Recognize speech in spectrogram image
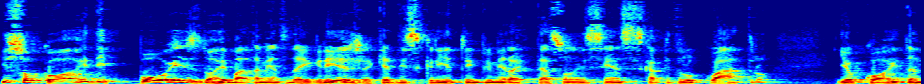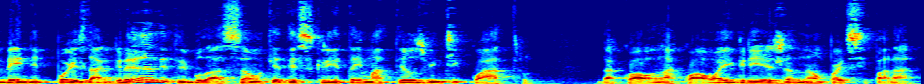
Isso ocorre depois do arrebatamento da igreja, que é descrito em 1 Tessalonicenses capítulo 4, e ocorre também depois da grande tribulação, que é descrita em Mateus 24, da qual, na qual a igreja não participará.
